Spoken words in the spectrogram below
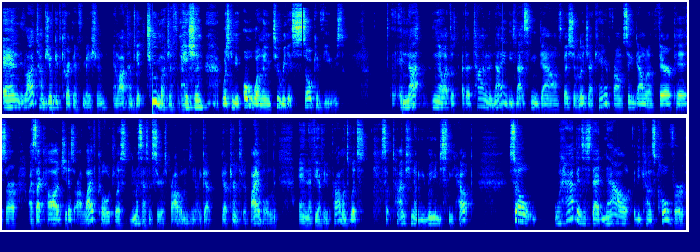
And a lot of times you'll get the correct information and a lot of times you get too much information which can be overwhelming too. We get so confused and not you know at the at the time in the 90s not sitting down especially the religion i came from sitting down with a therapist or a psychologist or a life coach was you must have some serious problems you know you got you got to turn to the bible and if you have any problems which sometimes you know you really just need help. So what happens is that now it becomes covert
